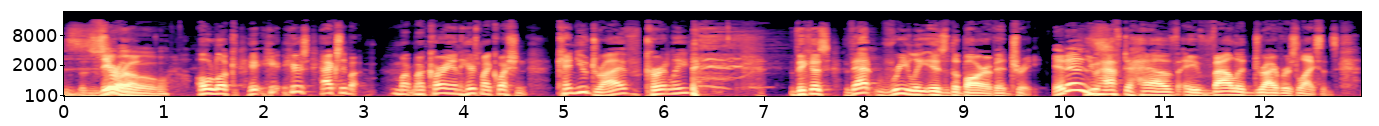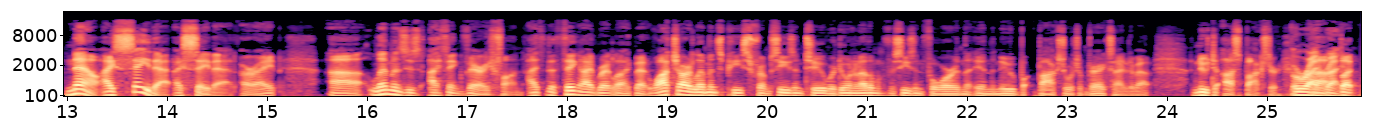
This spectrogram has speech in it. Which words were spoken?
Zero. Oh, look, he- he- here's actually Mar- Macarian. Here's my question: Can you drive currently? because that really is the bar of entry. It is. You have to have a valid driver's license. Now, I say that. I say that. All right. Uh, Lemons is, I think, very fun. I, the thing I really like about watch our Lemons piece from season two. We're doing another one for season four in the in the new Bo- Boxster, which I'm very excited about. New to us, Boxster. Right, Uh, right. But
